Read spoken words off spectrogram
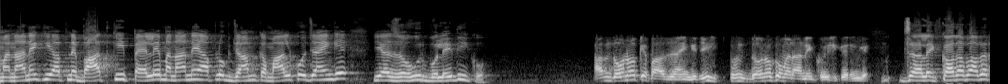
मनाने की आपने बात की पहले मनाने आप लोग जाम कमाल को जाएँगे या जहूर बुलेदी को? हम दोनों के पास जाएँगे जी उन दोनों को मनाने की कोशिश करेंगे। चले कौदा बाबर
